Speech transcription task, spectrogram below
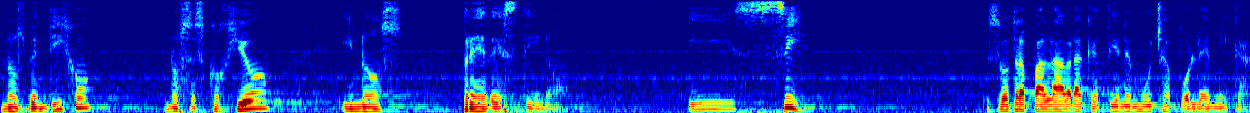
Nos bendijo, nos escogió, y nos predestinó. Y sí, es otra palabra que tiene mucha polémica.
